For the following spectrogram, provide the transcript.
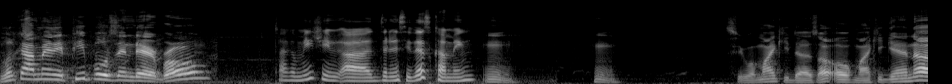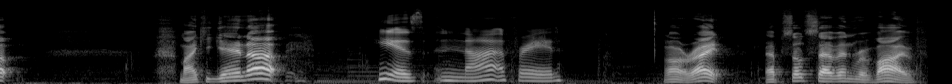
Look how many people's in there, bro. Takemichi uh, didn't see this coming. Hmm. Hmm. See what Mikey does. Uh oh, Mikey getting up. Mikey getting up. He is not afraid. All right. Episode 7, Revive.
